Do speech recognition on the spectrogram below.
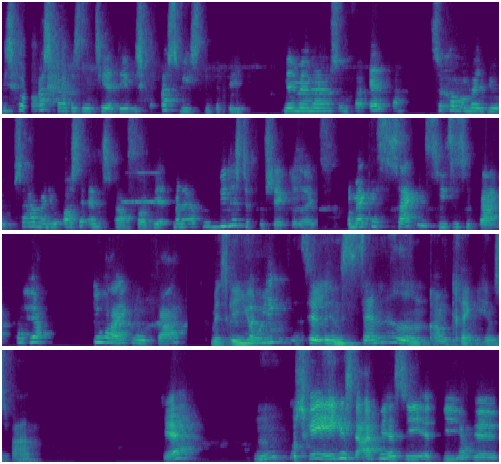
vi skal også repræsentere det, vi skal også vise dem for det. Men man er jo som forældre, så, kommer man jo, så har man jo også ansvar for, at man er på det vildeste projektet. Ikke? Og man kan sagtens sige til sit barn, hør, du har ikke nogen far, men skal Julie det... fortælle hende sandheden omkring hendes far? Ja. Mm. Måske ikke starte med at sige, at vi øh,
